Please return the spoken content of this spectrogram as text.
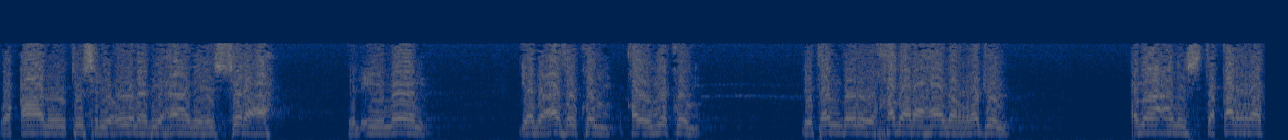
وقالوا تسرعون بهذه السرعة بالايمان يبعثكم قومكم لتنظروا خبر هذا الرجل وما أن استقرت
